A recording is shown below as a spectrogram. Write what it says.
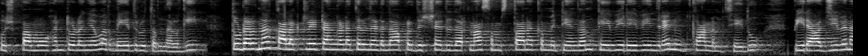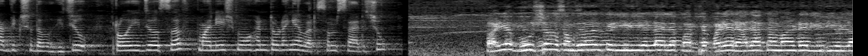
Pushpa Mohan തുടങ്ങിയവർ നേതൃത്വം നൽകി. തുടർന്ന് കളക്ടറേറ്റ് അങ്കണത്തിൽ നടന്ന പ്രതിഷേധ ധർണ സംസ്ഥാന കമ്മിറ്റി അംഗം കെ വി രവീന്ദ്രൻ ഉദ്ഘാടനം ചെയ്തു. പി രാജീവൻ അധ്യക്ഷത വഹിച്ചു. റോയി ജോസഫ് മനീഷ് മോഹൻ തുടങ്ങിയവർ സംസാരിച്ചു. പഴയ ഭൂഷ സംവിധാനത്തെ രീതിയിലുള്ള അല്ലെ പഴയ രാജാക്കന്മാരുടെ രീതിയിലുള്ള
